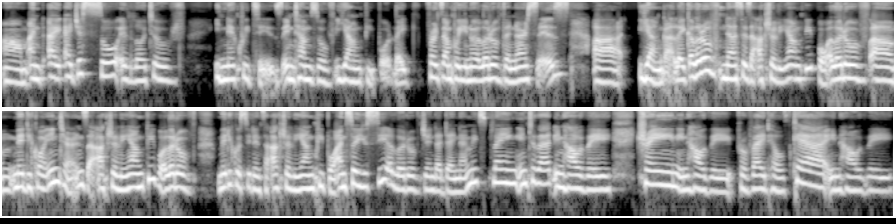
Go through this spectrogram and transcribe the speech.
Um, and I, I just saw a lot of, inequities in terms of young people. Like, for example, you know, a lot of the nurses are younger. Like, a lot of nurses are actually young people. A lot of um, medical interns are actually young people. A lot of medical students are actually young people. And so you see a lot of gender dynamics playing into that in how they train, in how they provide health care, in how they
